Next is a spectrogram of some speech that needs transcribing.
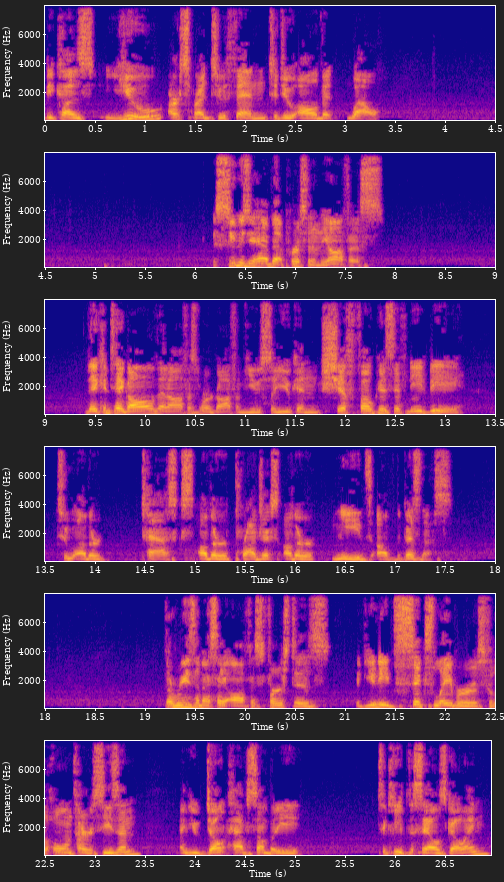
because you are spread too thin to do all of it well. As soon as you have that person in the office, they can take all of that office work off of you so you can shift focus if need be to other tasks, other projects, other needs of the business. The reason I say office first is if you need six laborers for the whole entire season and you don't have somebody to keep the sales going,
